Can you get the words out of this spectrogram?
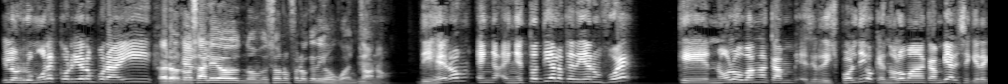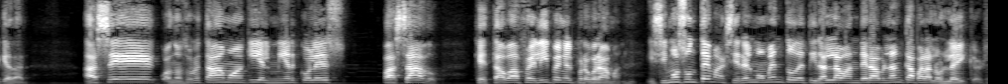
y los rumores corrieron por ahí. Pero no salió, no, eso no fue lo que dijo Juancho. No, no. Dijeron, en, en estos días lo que dijeron fue que no lo van a cambiar. Rich Paul dijo que no lo van a cambiar y se quiere quedar. Hace, cuando nosotros estábamos aquí el miércoles pasado, que estaba Felipe en el programa, hicimos un tema si era el momento de tirar la bandera blanca para los Lakers.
